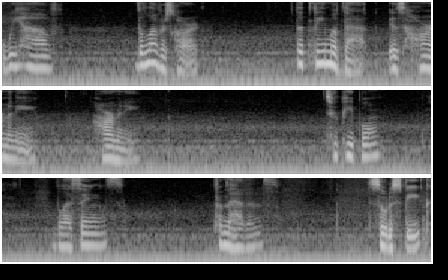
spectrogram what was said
we have the Lover's card. The theme of that is harmony. Harmony. Two people, blessings from the heavens, so to speak.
